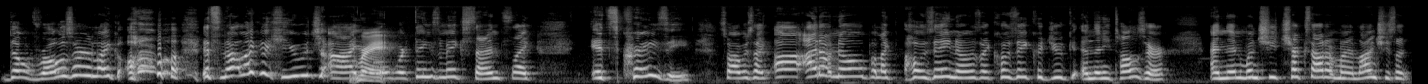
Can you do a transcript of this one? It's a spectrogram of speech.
the rows are like, oh, it's not like a huge aisle Right. where things make sense. Like it's crazy. So I was like, uh, I don't know, but like Jose knows. Like Jose, could you? g-" And then he tells her, and then when she checks out on my line, she's like,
